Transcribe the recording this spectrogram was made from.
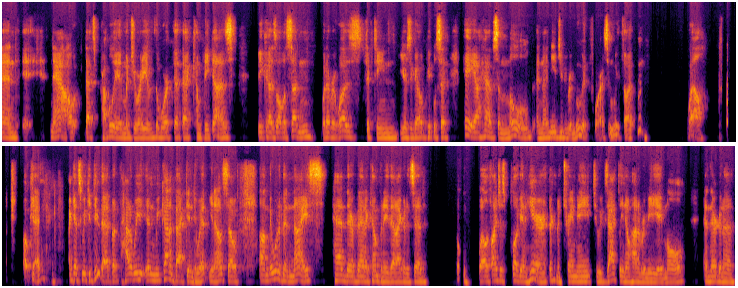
and it, now that's probably a majority of the work that that company does because all of a sudden whatever it was 15 years ago people said hey i have some mold and i need you to remove it for us and we thought hmm, well, okay, I guess we could do that, but how do we? And we kind of backed into it, you know. So um, it would have been nice had there been a company that I could have said, oh, well, if I just plug in here, they're going to train me to exactly know how to remediate mold, and they're going to,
